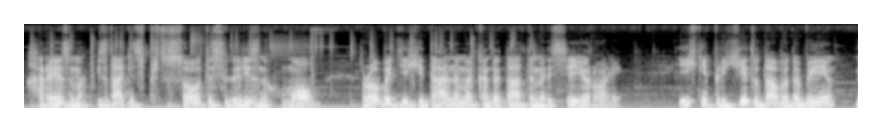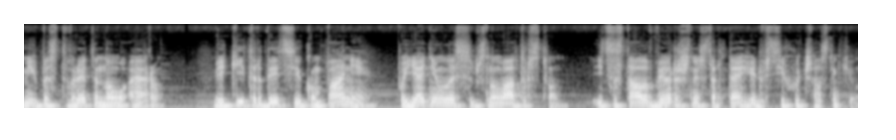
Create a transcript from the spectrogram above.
харизма і здатність пристосовуватися до різних умов робить їх ідеальними кандидатами для цієї ролі. Їхній прихід у WWE міг би створити нову еру, в якій традиції компанії поєднувалися з новаторством, і це стало вирішеною стратегією для всіх учасників.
